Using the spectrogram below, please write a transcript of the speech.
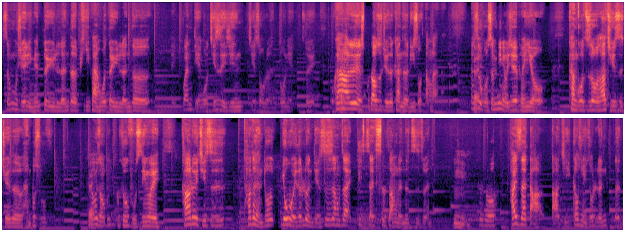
生物学里面对于人的批判或对于人的诶观点，我其实已经接受了很多年，所以我看他这些书倒是觉得看得理所当然了。但是我身边有一些朋友看过之后，他其实觉得很不舒服。对他为什么不不舒服？是因为卡瑞其实他的很多优为的论点，事实上在一直在刺伤人的自尊。嗯，就是说他一直在打打击，告诉你说人人，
